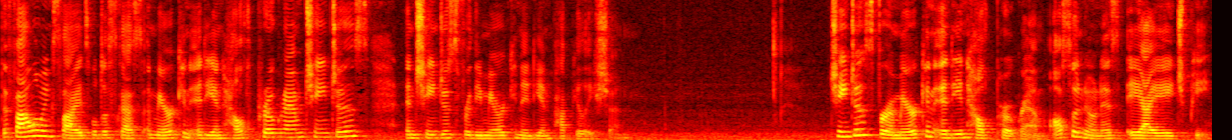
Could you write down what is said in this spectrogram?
The following slides will discuss American Indian Health Program changes and changes for the American Indian population. Changes for American Indian Health Program, also known as AIHP.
